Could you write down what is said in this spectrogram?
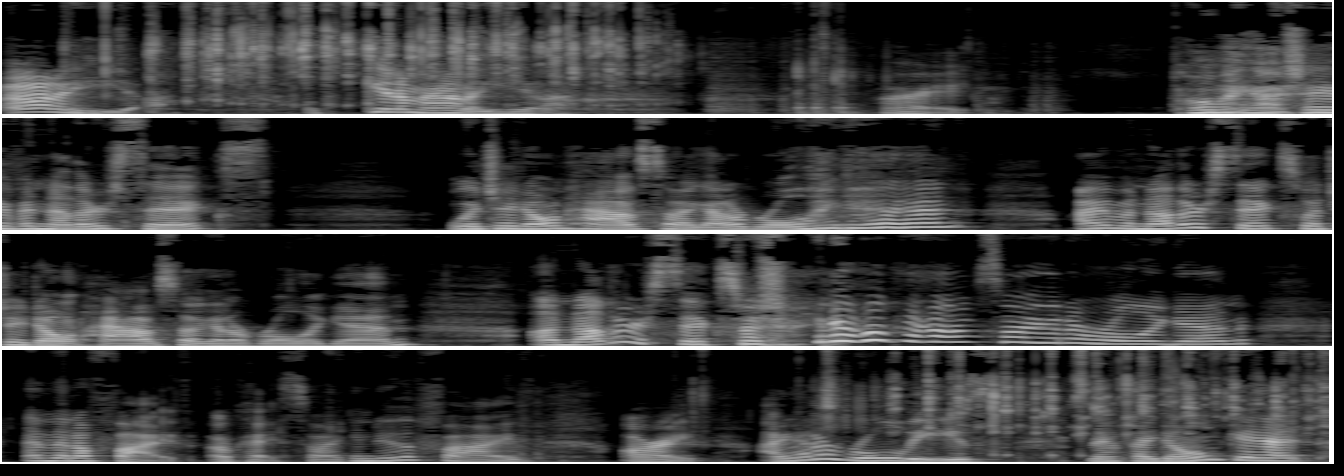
out of here. Let's get them out of here. All right. Oh my gosh, I have another six, which I don't have, so I got to roll again. I have another six, which I don't have, so I got to roll again. Another six, which I don't have, so I got to roll again. And then a five. Okay, so I can do the five. All right, I got to roll these. And if I don't get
